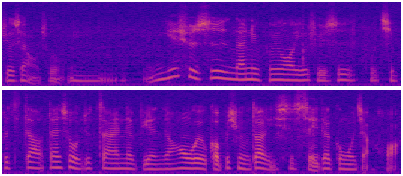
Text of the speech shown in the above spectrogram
就想说，嗯，也许是男女朋友啊，也许是夫妻，不知道。但是我就站在那边，然后我也搞不清楚到底是谁在跟我讲话。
